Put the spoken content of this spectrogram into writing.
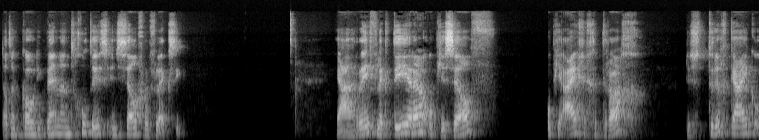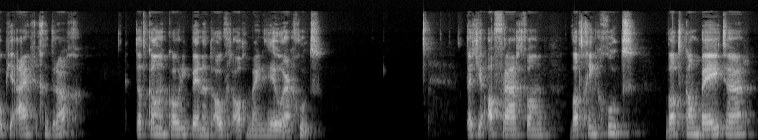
dat een codependent goed is in zelfreflectie. Ja, reflecteren op jezelf, op je eigen gedrag, dus terugkijken op je eigen gedrag dat kan een codependent over het algemeen heel erg goed. Dat je afvraagt van wat ging goed, wat kan beter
